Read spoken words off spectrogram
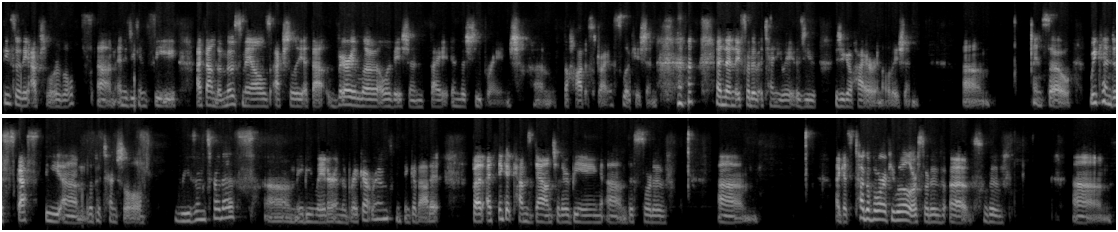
these are the actual results. Um, and as you can see, I found the most males actually at that very low elevation site in the sheep range, um, the hottest, driest location. and then they sort of attenuate as you, as you go higher in elevation. Um, and so we can discuss the, um, the potential reasons for this, um, maybe later in the breakout rooms, we can think about it. But I think it comes down to there being um, this sort of um, I guess tug of war, if you will, or sort of uh, sort of um,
